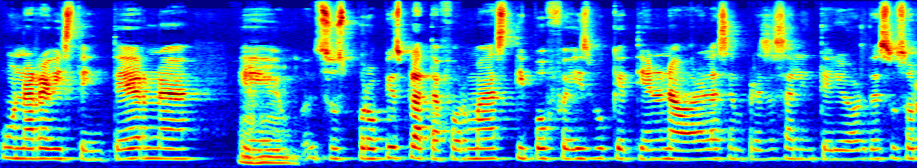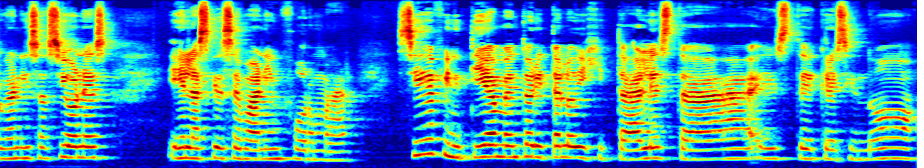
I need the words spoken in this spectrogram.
una revista interna, eh, sus propias plataformas tipo Facebook que tienen ahora las empresas al interior de sus organizaciones en las que se van a informar. Sí, definitivamente ahorita lo digital está este, creciendo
